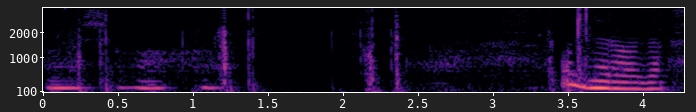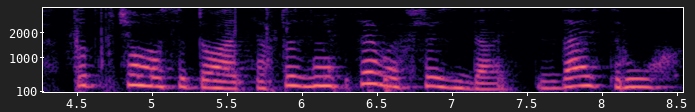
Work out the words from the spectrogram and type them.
Камишуваха. От зараза. Тут в чому ситуація? Хтось з місцевих щось здасть. Здасть рух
